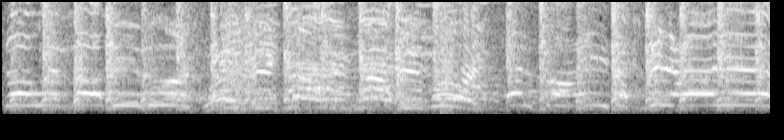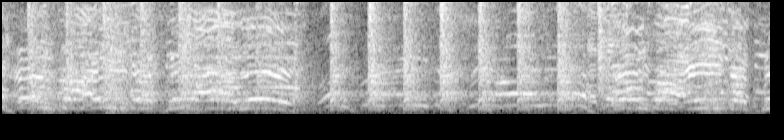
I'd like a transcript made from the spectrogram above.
بيقاوم ما بيموت واللي بيقاوم ما بيموت ارفع إيدك في ارفع إيدك في ارفع إيدك في ارفع إيدك في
